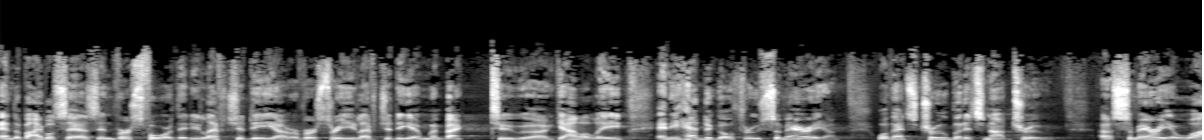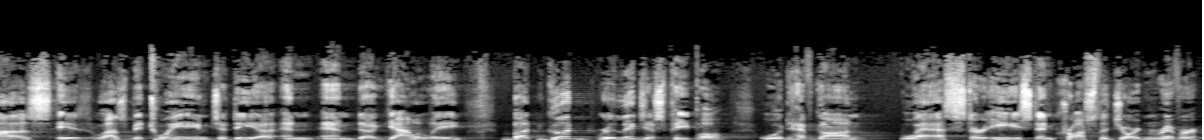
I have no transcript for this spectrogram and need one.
And the Bible says in verse 4 that he left Judea, or verse 3, he left Judea and went back to uh, Galilee, and he had to go through Samaria. Well, that's true, but it's not true uh, Samaria was is, was between Judea and and uh, Galilee, but good religious people would have gone west or east and crossed the Jordan River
